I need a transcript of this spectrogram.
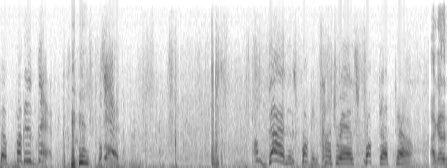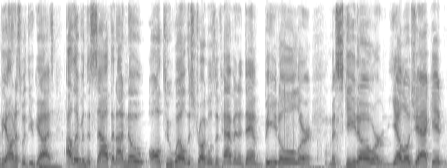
The fuck is that? Shit! I'm dying in this fucking country ass fucked up town. I gotta be honest with you guys. I live in the South and I know all too well the struggles of having a damn beetle or mosquito or yellow jacket,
